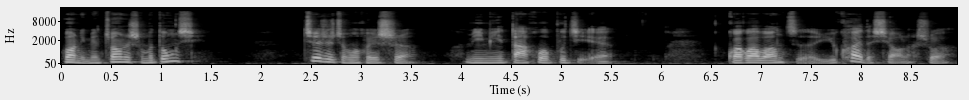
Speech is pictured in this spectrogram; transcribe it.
往里面装着什么东西。这是怎么回事？咪咪大惑不解。呱呱王子愉快的笑了，说：“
